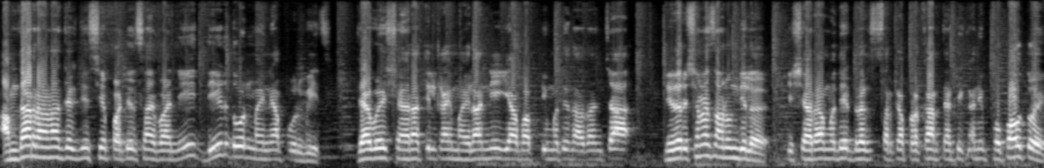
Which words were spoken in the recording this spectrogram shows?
आमदार राणा जगजितसिंह पाटील साहेबांनी दीड दोन महिन्यापूर्वीच ज्यावेळेस शहरातील काही महिलांनी या बाबतीमध्ये दादांच्या निदर्शनास आणून दिलं की शहरामध्ये ड्रग्ज सारखा प्रकार त्या ठिकाणी फोपावतोय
